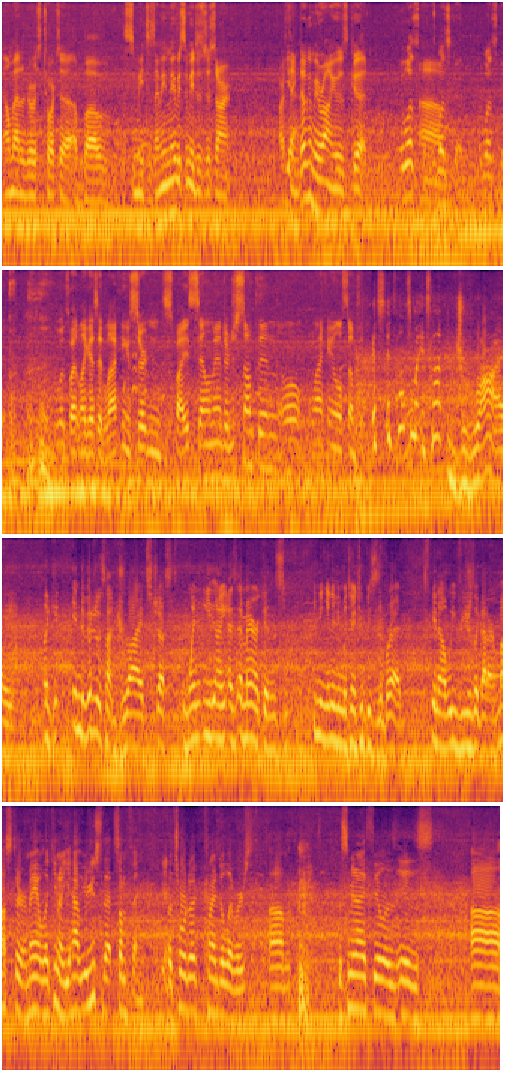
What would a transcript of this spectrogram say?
El Matador's torta above the semitas. I mean, maybe semitas just aren't our Yeah. thing. Don't get me wrong, it was good. It was Um, it was good. It was good. It was But like I said, lacking a certain spice element or just something, well, lacking a little something. It's, it's, not so much, it's not dry. Like, individually, it's not dry. It's just when eating, as Americans, eating anything between two pieces of bread, you know, we've usually got our mustard or mayo. Like, you know, you have, you're used to that something. The torta kind of delivers. Um, the semina, I feel, is, is uh,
